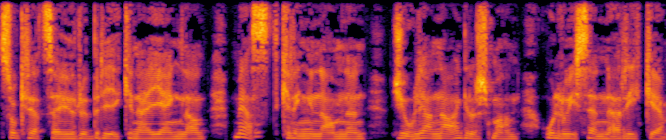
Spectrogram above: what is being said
så kretsar ju rubrikerna i England mest kring namnen Julian Nagelsmann och Luis Enrique.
